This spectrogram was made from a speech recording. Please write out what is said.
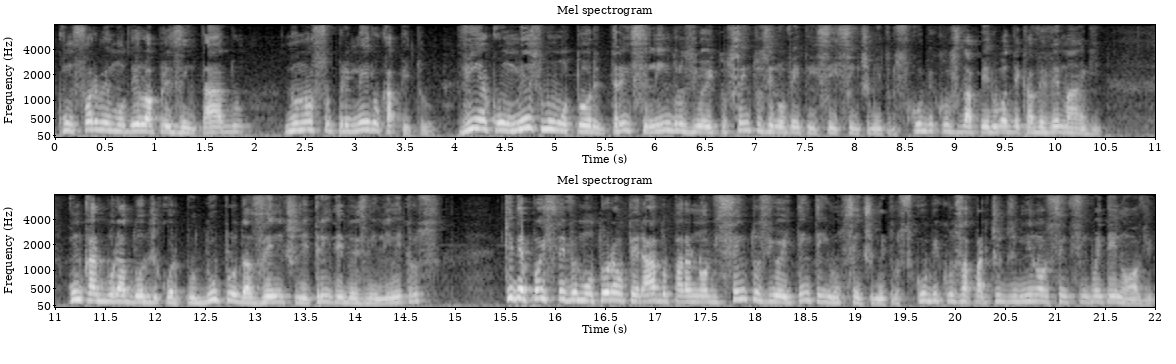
conforme o modelo apresentado no nosso primeiro capítulo. Vinha com o mesmo motor de 3 cilindros e 896 cm3 da perua DKV Mag, com carburador de corpo duplo da Zenit de 32 mm, que depois teve o motor alterado para 981 cm3 a partir de 1959,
